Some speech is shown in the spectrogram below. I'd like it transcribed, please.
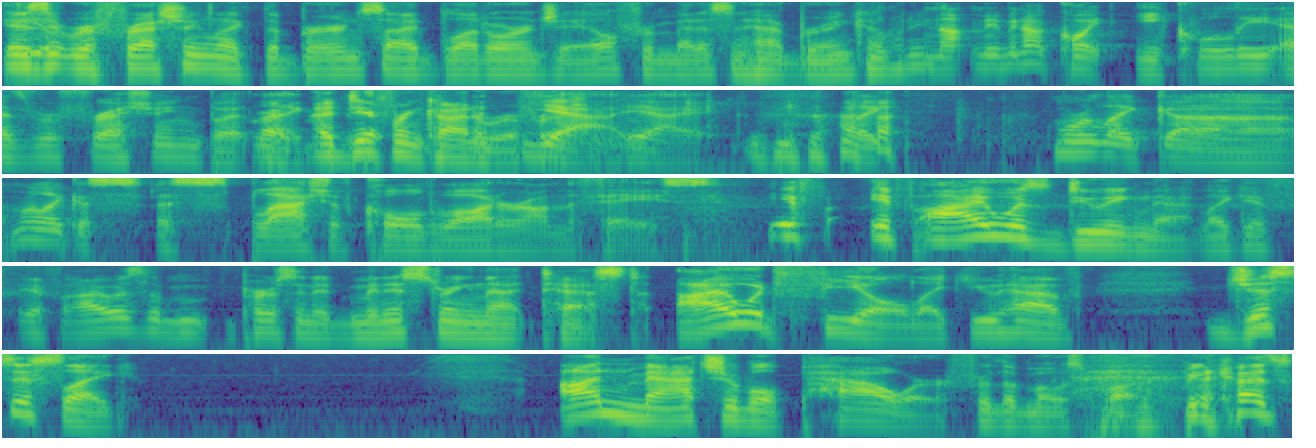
Is it refreshing like the Burnside Blood Orange Ale from Medicine Hat Brewing Company? not maybe not quite equally as refreshing, but like a different kind of refreshing. yeah, yeah, like more like uh more like a, s- a splash of cold water on the face. If if I was doing that, like if if I was the person administering that test, I would feel like you have just this like unmatchable power for the most part because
